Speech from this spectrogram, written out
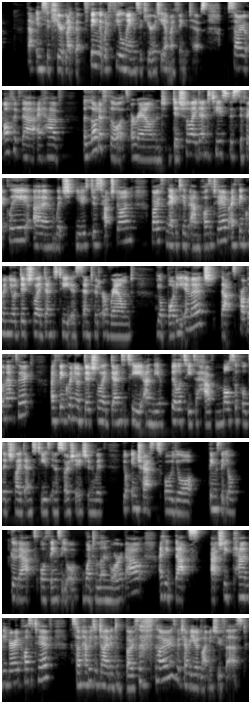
that insecure, like that thing that would fuel my insecurity at my fingertips. So off of that, I have a lot of thoughts around digital identities specifically, um, which you just touched on, both negative and positive. I think when your digital identity is centered around your body image, that's problematic. I think when your digital identity and the ability to have multiple digital identities in association with your interests or your things that you're good at or things that you want to learn more about, I think that's actually can be very positive. So I'm happy to dive into both of those, whichever you would like me to do first.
